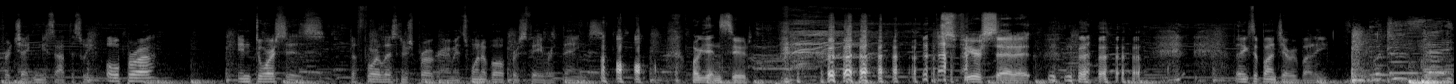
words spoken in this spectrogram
for checking us out this week. Oprah endorses the Four Listeners program. It's one of Oprah's favorite things. We're getting sued. Spear said it. Thanks a bunch, everybody. What you say?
